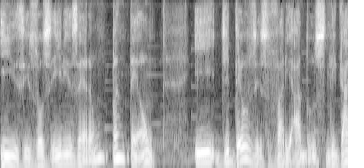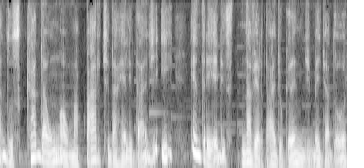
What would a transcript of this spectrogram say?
Ísis, Osíris, era um panteão e de deuses variados, ligados cada um a uma parte da realidade e entre eles, na verdade, o grande mediador,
